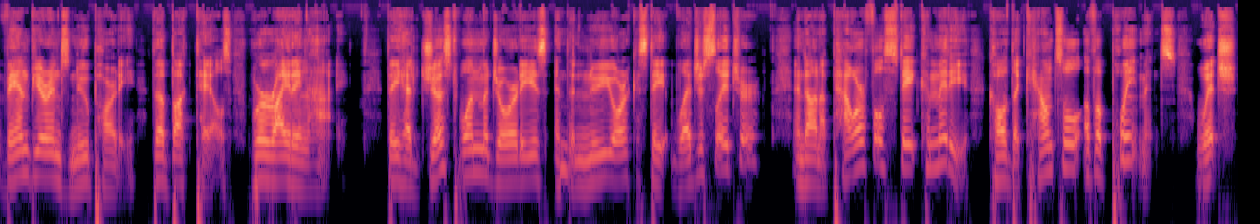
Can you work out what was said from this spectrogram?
Van Buren's new party, the Bucktails, were riding high. They had just won majorities in the New York State Legislature and on a powerful state committee called the Council of Appointments, which,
